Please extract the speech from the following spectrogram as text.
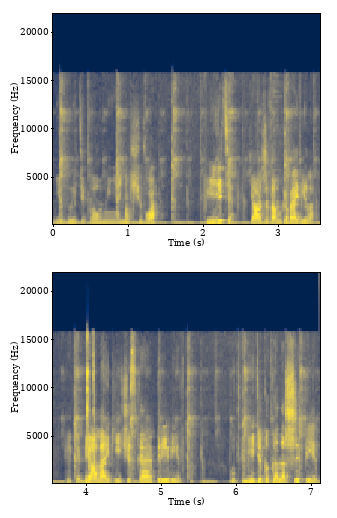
не вытекло у меня ничего. Видите, я же вам говорила, это биологическая прививка. Вот видите, как она шипит.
